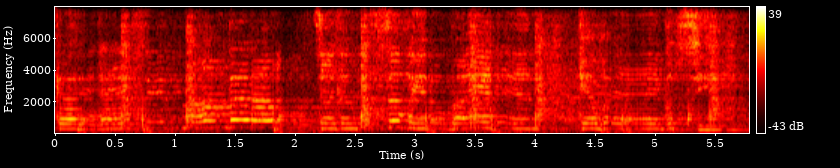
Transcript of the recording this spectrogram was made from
got an exit, my better. 작은 버스 위로 riding. 계획 없이.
